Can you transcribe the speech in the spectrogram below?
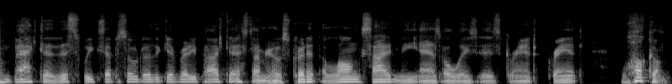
welcome back to this week's episode of the Give Ready podcast. I'm your host, Credit. Alongside me, as always, is Grant. Grant, welcome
